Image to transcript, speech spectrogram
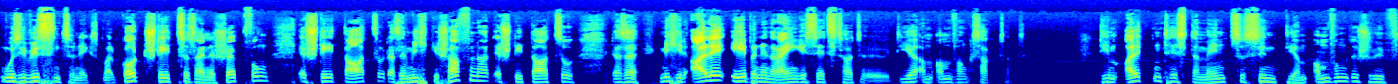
muss ich wissen zunächst mal. Gott steht zu seiner Schöpfung. Er steht dazu, dass er mich geschaffen hat. Er steht dazu, dass er mich in alle Ebenen reingesetzt hat, äh, die er am Anfang gesagt hat. Die im Alten Testament so sind, die am Anfang der Schrift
